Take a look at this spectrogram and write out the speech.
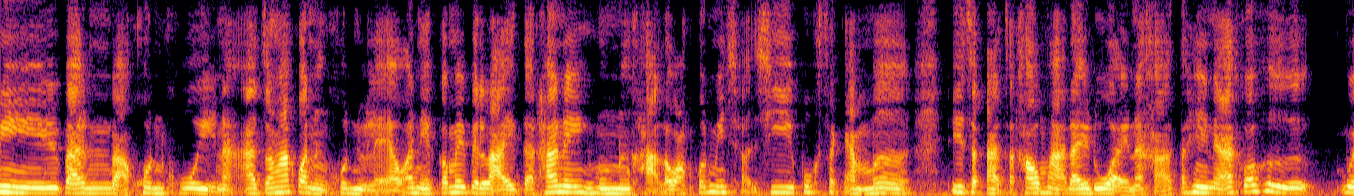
มีเป็นแบบคนคุยนะอาจจะมากกว่าหนึ่งคนอยู่แล้ว อันนี้ก็ไม่เป็นไร แต่ถ้าในอีกมุมหนึ่งค่ะ ระวังพวกมีฉาชีพพวกสแกมเมอร์ที่จะอาจจะเข้ามาได้ด้วยนะคะ แต่ทีนี้ก็คือเว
